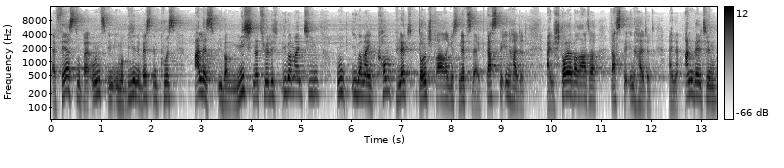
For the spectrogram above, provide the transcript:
erfährst du bei uns im Immobilieninvestmentkurs alles über mich natürlich, über mein Team und über mein komplett deutschsprachiges Netzwerk. Das beinhaltet einen Steuerberater, das beinhaltet eine Anwältin,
